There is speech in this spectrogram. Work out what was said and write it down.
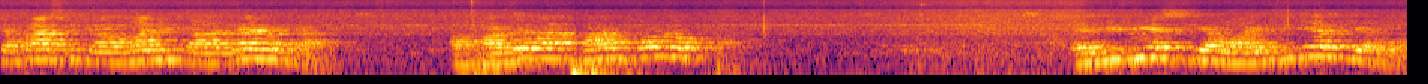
चपरासी का मालिक का, ड्राइवर का। अब भरने वाला फार्म कौन लोग था? एमबीबीएस किया हुआ इंजीनियर किया हुआ।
